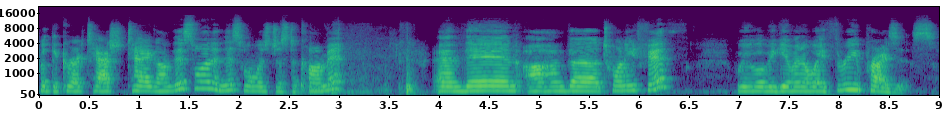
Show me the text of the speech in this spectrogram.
put the correct hashtag on this one, and this one was just a comment. And then on the 25th, we will be giving away three prizes.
